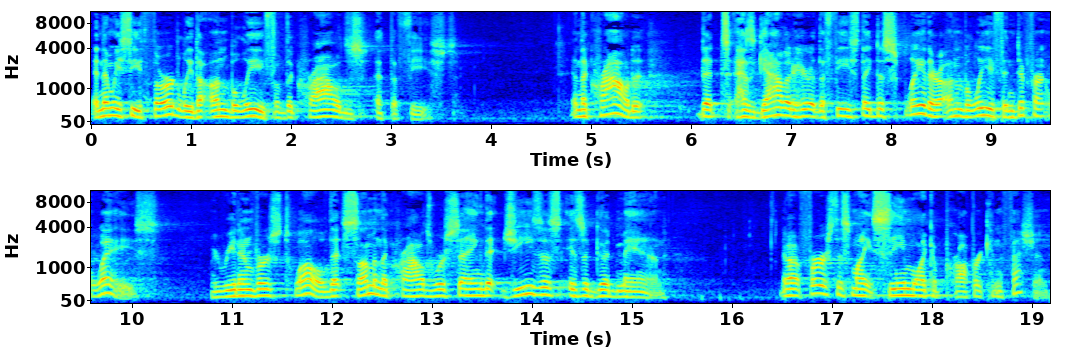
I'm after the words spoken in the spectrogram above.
And then we see, thirdly, the unbelief of the crowds at the feast. And the crowd that has gathered here at the feast, they display their unbelief in different ways. We read in verse 12 that some in the crowds were saying that Jesus is a good man. Now, at first, this might seem like a proper confession,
